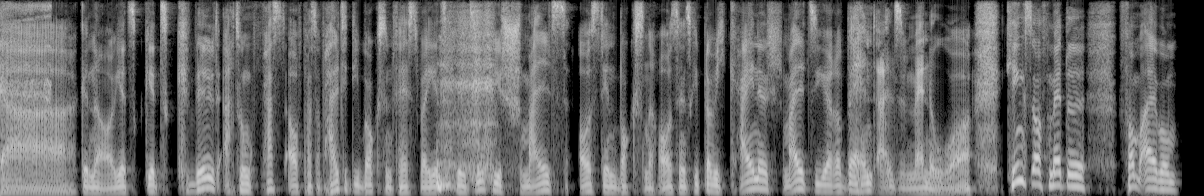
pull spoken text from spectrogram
Ja, genau. Jetzt, jetzt quillt, Achtung, passt auf, passt auf, haltet die Boxen fest, weil jetzt quillt so viel Schmalz aus den Boxen raus. Und es gibt, glaube ich, keine schmalzigere Band als Manowar. Kings of Metal vom Album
